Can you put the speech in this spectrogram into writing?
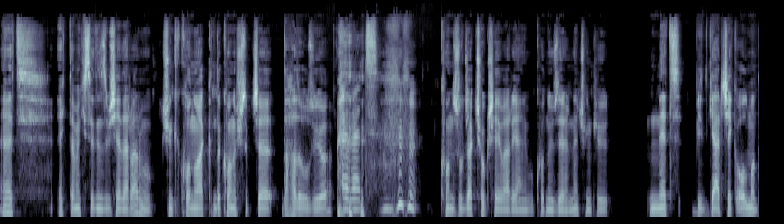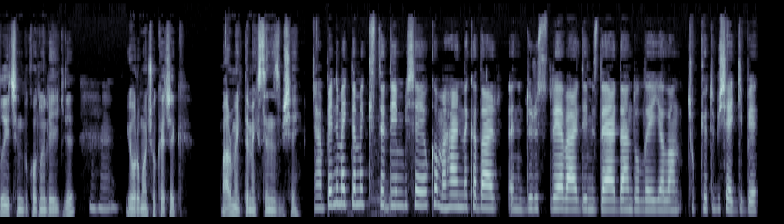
Evet. Eklemek istediğiniz bir şeyler var mı? Çünkü konu hakkında konuştukça daha da uzuyor. Evet. Konuşulacak çok şey var yani bu konu üzerine. Çünkü net bir gerçek olmadığı için bu konuyla ilgili Hı hı. yoruma çok açık. Var mı eklemek istediğiniz bir şey? Ya benim eklemek istediğim bir şey yok ama her ne kadar hani dürüstlüğe verdiğimiz değerden dolayı yalan çok kötü bir şey gibi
